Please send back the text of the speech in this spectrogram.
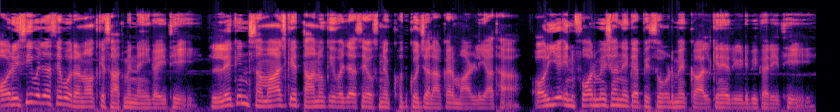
और इसी वजह से वो रनौत के साथ में नहीं गई थी। लेकिन समाज के तानों की वजह से उसने खुद को जलाकर मार लिया था और ये इन्फॉर्मेशन एक एपिसोड में कालकी ने रीड भी करी थी।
